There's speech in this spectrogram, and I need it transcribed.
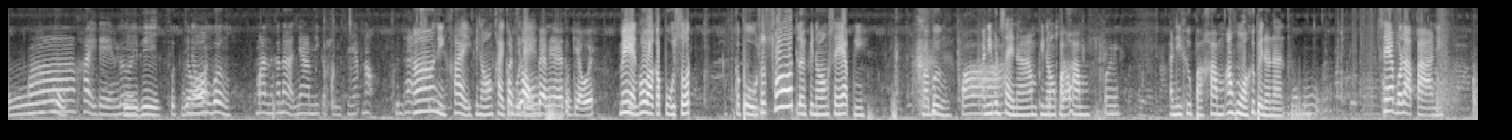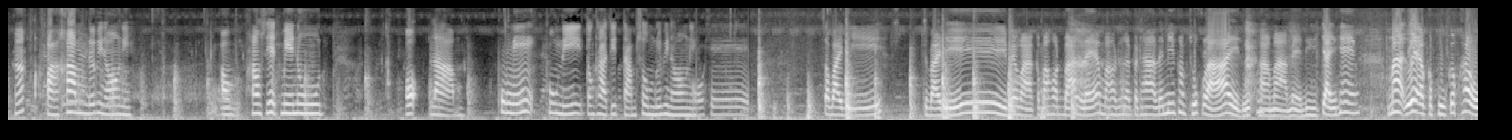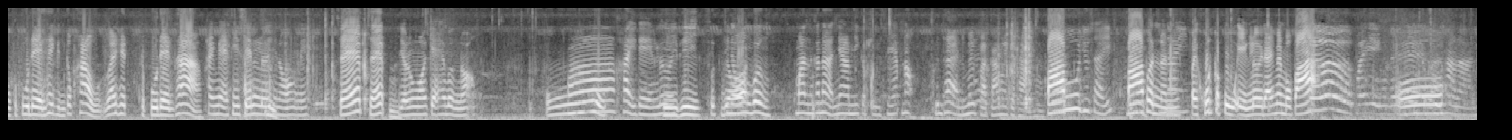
อ้ปลาไข่แดงเลพี่ยพี่สุดยพี่อดน้องเบิ่งมันขนาดยามนี้กับปูแซบเนาะขึ้นท่าอ่านี่ไข่พี่น้องไข่กเพิ่ระนปูสิอแดอกงแบบนี้เลยตัวเกียวเว้ยแม่นเพราะว่ากระปูสด กระปูสดๆเลยพี่น้องแซบนี่ มาเบิ่งปลาอันนี้เพิ่นใส่น้ำพี่น้องปลาคเบิ่งนี่ำอันนี้คือปลาคำอ้าวหัวคือเป็นอันนั้นบ่ฮู้แซบบ่ล่ะปลาอันนี้ฮะปลาคำเด้อพี่น้องนี่ เอาเฮาสิเฮ็ดเมนูเอ้อหลาม พรุ่งนี้ พรุ่งนี้ต้องถ่ายติดตามชมด้วยพี่น้องนี่ โอเค สบายดี สบายดีแม่ว่าก็มาฮอดบ้านแล้วมาฮอดเรือนประทานแล้วมีความสุขหลายลูกพามาแม่ดีใจแห้ง มาเอ้ยเอากระปูกับข้าวกระปูแดงให้กินกับข้าวเอ้ยเฮ็ดกระปูแดงท่าให้แม่พรีเซนต์เลยอืมพี่น้องนี่ แซ่บแซ่บเดี๋ยวลุงน้อยแกะให้เบิ่งเนาะโอ้ปลาไข่แดงเลพี่ยพี่สุดยพี่อน้องดเบิ่งมันขนาดยามนี้กับปูแซบเนาะ ขึ้นท่านี่ไม่ปลากลางในกระถางค่ะปลาปูอยู่ใสปลาเพิ่นนั่นไปคุดกระปูเองเลยได้แม่นบ่ป้า เออไปเองเลยโอ้ปูหาหลาน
